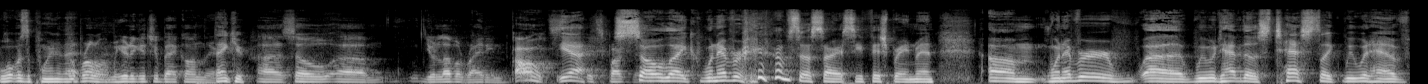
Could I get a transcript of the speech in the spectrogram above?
What was the point of that? No problem. I'm here to get you back on there. Thank you. Uh, so, um, your love of writing. Oh It's- yeah. it sparked So like whenever I'm so sorry, I see fish brain man. Um, whenever uh, we would have those tests, like we would have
